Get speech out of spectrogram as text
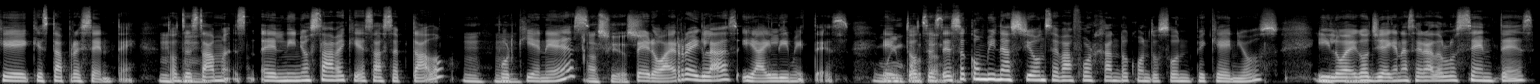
que, está presente. Entonces, el niño sabe que es aceptado por quien es, Así es. pero hay reglas y hay límites. Entonces, esa combinación se va forjando cuando son pequeños y luego llegan a ser adolescentes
